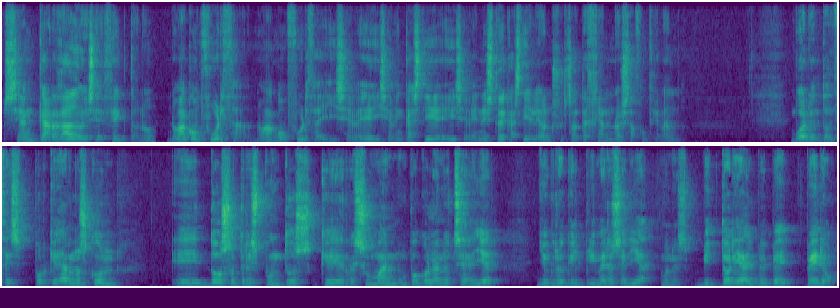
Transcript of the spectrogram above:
se han cargado ese efecto, ¿no? No va con fuerza, no va con fuerza y se ve y se ve en Castilla y se ve en esto de Castilla y León, su estrategia no está funcionando. Bueno, entonces, por quedarnos con eh, dos o tres puntos que resuman un poco la noche de ayer, yo creo que el primero sería, bueno, es victoria del PP, pero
